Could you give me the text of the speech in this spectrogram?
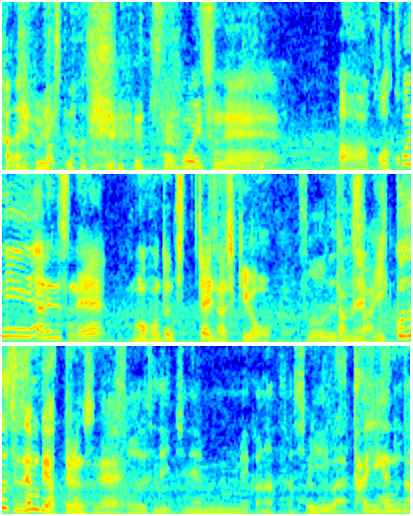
かなり増やしてますね。すごいですね。ああここにあれですね。もう本当にちっちゃい挿し木がそうですたくさん、ね一個ずつ全部やってるんですね。そうですね。1年目かな。挿し木うわ大変だ。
